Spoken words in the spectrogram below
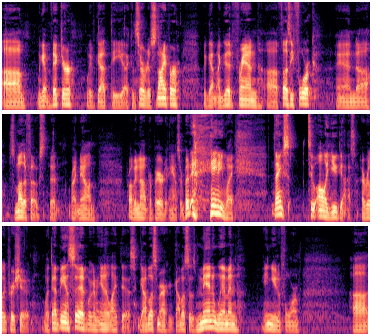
Um, we got Victor, we've got the uh, conservative sniper, we've got my good friend uh, Fuzzy Fork, and uh, some other folks that right now I'm probably not prepared to answer. But anyway, thanks to all of you guys. I really appreciate it. With that being said, we're going to end it like this God bless America. God bless those men and women in uniform, uh,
